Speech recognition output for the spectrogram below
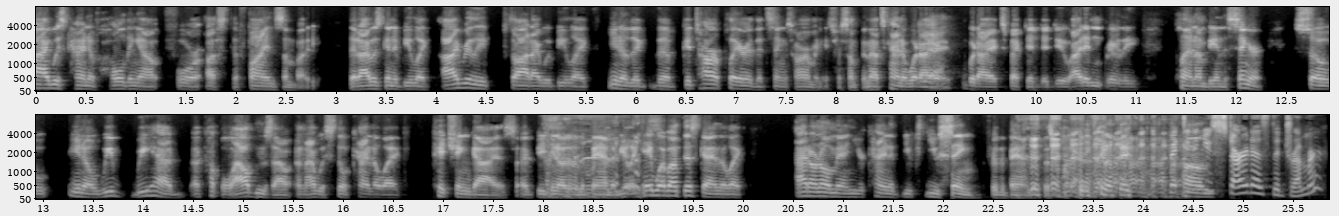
I was kind of holding out for us to find somebody that I was going to be like, I really thought I would be like, you know, the, the guitar player that sings harmonies or something. That's kind of what Yeah. I, what I expected to do. I didn't really plan on being the singer. So, you know, we, we had a couple albums out and I was still kind of like, pitching guys. I'd be, you know, to the band. I'd be like, "Hey, what about this guy?" And they're like, "I don't know, man. You're kind of you you sing for the band at this point." You know, but didn't um, you start as the drummer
